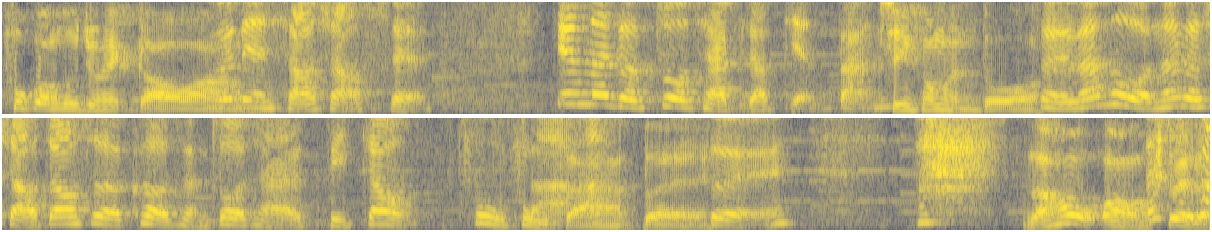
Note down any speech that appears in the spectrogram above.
曝光度就会高啊。有点小小 sad。因为那个做起来比较简单，轻松很多。对，但是我那个小教室的课程做起来比较复杂。复杂，对对。然后哦，对了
